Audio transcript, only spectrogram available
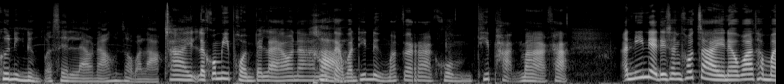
ขึ้นอีก 1%แล้วนะคุณสวรักษ์ใช่ แล้วก็มีผลไปแล้วนะคะค่ะตั้งแต่วันที่หนึ่งมกราคมที่ผ่านมาค่ะ อันนี้เนี่ยดิฉันเข้าใจนะว่าทำไม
